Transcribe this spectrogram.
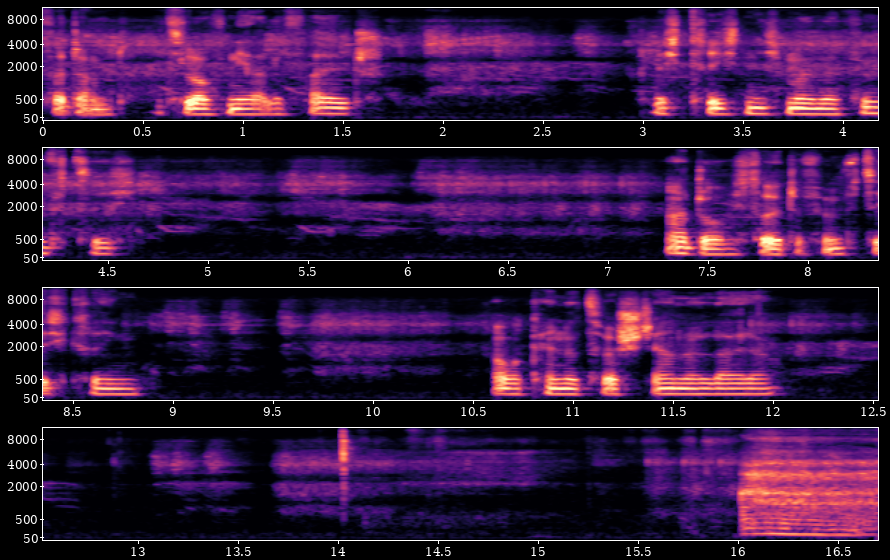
Verdammt. Jetzt laufen die alle falsch. Vielleicht kriege ich nicht mal mehr 50. Ah doch, ich sollte 50 kriegen. Aber keine zwei Sterne leider. Ah.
